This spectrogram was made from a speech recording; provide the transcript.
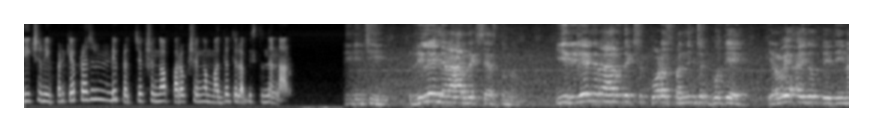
దీక్షను ఇప్పటికే ప్రజల నుండి ప్రత్యక్షంగా పరోక్షంగా మద్దతు లభిస్తుందన్నారు. నుంచి రిలే నిరాహార దీక్ష ఈ రిలే నిరాహార దీక్ష కూడా స్పందించకపోతే ఇరవై ఐదో తేదీన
